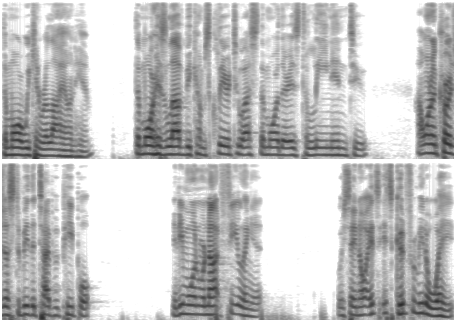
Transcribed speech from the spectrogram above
the more we can rely on him the more his love becomes clear to us, the more there is to lean into. I want to encourage us to be the type of people that even when we're not feeling it, we say, No, it's, it's good for me to wait.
